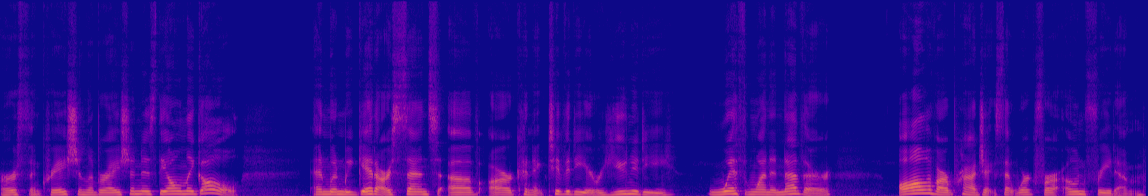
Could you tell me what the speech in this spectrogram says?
earth and creation liberation, is the only goal. And when we get our sense of our connectivity or unity with one another, all of our projects that work for our own freedom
